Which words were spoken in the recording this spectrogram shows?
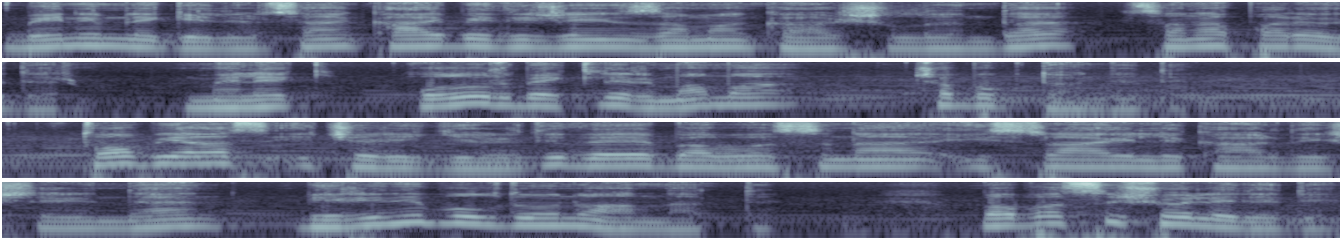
Benimle gelirsen kaybedeceğin zaman karşılığında sana para öderim. Melek olur beklerim ama çabuk dön dedi. Tobias içeri girdi ve babasına İsrailli kardeşlerinden birini bulduğunu anlattı. Babası şöyle dedi.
